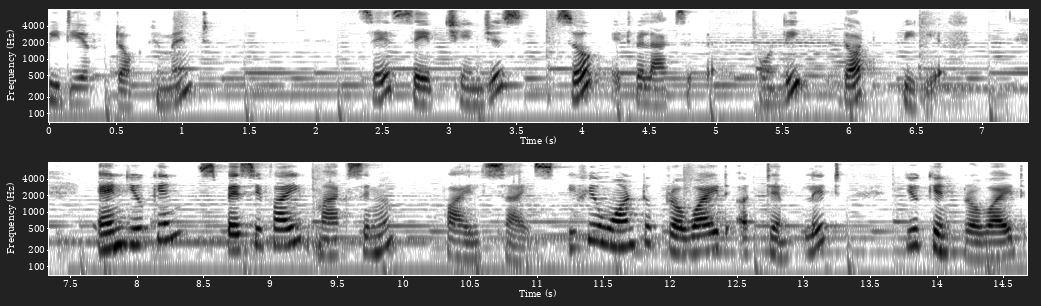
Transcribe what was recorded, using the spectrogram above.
PDF document. Say save changes. So it will accept only .pdf and you can specify maximum file size. If you want to provide a template you can provide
